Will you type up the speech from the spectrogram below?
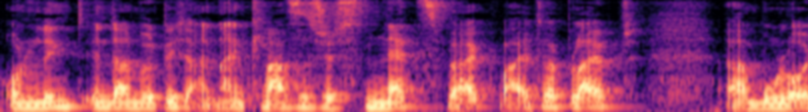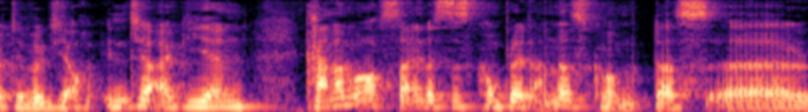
und LinkedIn dann wirklich ein, ein klassisches Netzwerk weiter bleibt, äh, wo Leute wirklich auch interagieren. Kann aber auch sein, dass das komplett anders kommt, dass äh,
